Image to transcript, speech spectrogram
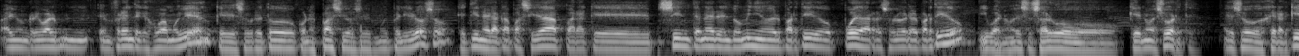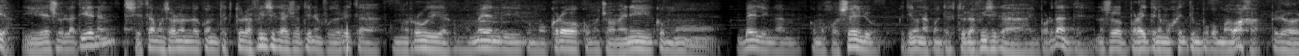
Hay un rival mm, enfrente que juega muy bien, que sobre todo con espacios es muy peligroso, que tiene la capacidad para que sin tener el dominio del partido pueda resolver el partido. Y bueno, eso es algo que no es suerte. Eso es jerarquía y ellos la tienen. Si estamos hablando de contextura física, ellos tienen futbolistas como Rudiger, como Mendy, como Kroos, como Chouameni, como Bellingham, como Joselu, que tienen una contextura física importante. Nosotros por ahí tenemos gente un poco más baja, pero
